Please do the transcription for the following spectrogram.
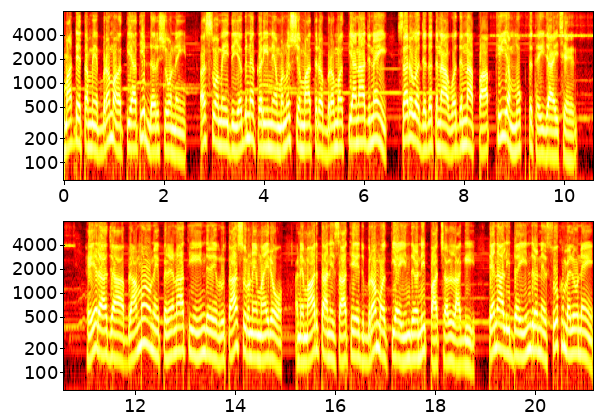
માટે તમે બ્રહ્મ હત્યાથી ડરશો નહીં. અશ્વમેધ યજ્ઞ કરીને મનુષ્ય માત્ર બ્રહ્મ હત્યાના જ નહીં, સર્વ જગતના વધના પાપથી મુક્ત થઈ જાય છે. હે રાજા, બ્રાહ્મણોને પ્રેરણાથી ઇન્દ્રે વૃતાસુરને માર્યો અને મારતાની સાથે જ બ્રહ્મ હત્યા ઇન્દ્રની પાછળ લાગી. તેના લીધે ઇન્દ્રને સુખ મળ્યું નહીં.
